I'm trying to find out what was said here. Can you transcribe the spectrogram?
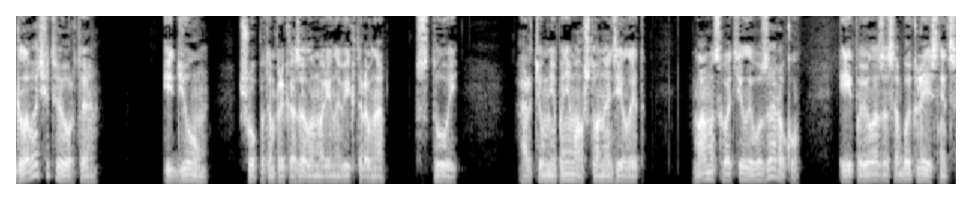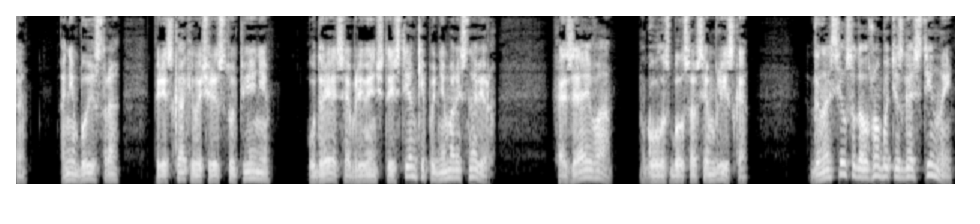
Глава четвертая. «Идем», — шепотом приказала Марина Викторовна. «Стой». Артем не понимал, что она делает. Мама схватила его за руку и повела за собой к лестнице. Они быстро, перескакивая через ступени, ударяясь о бревенчатые стенки, поднимались наверх. «Хозяева!» — голос был совсем близко. Доносился, должно быть, из гостиной.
